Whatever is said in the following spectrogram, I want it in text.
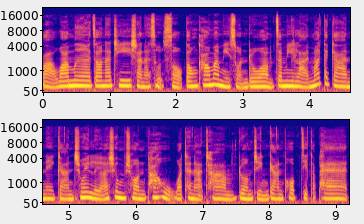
กล่าวว่าเมื่อเจ้าหน้าที่ชนะสูตรศพต้องเข้ามามีส่วนร่วม จะมีหลายมาตรการในการช่วยเหลือชุมชนพหุวัฒนธรรม รวมถึงการพบจิตแพทย์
